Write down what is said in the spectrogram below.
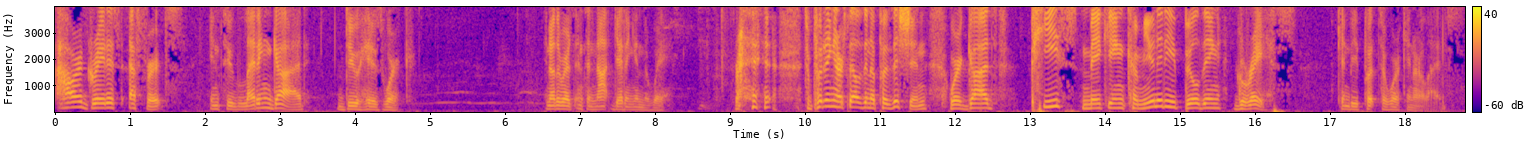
our greatest efforts into letting God do His work. In other words, into not getting in the way. Right? to putting ourselves in a position where God's peacemaking, community building grace can be put to work in our lives.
